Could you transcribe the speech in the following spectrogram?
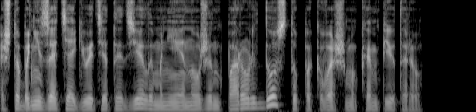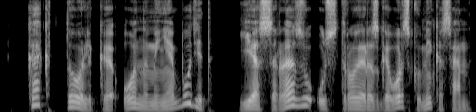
чтобы не затягивать это дело, мне нужен пароль доступа к вашему компьютеру. Как только он у меня будет, я сразу устрою разговор с Кумика-сан.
